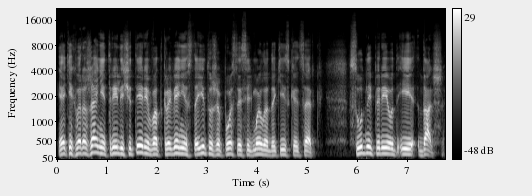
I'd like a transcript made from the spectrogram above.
Этих выражений три или четыре в Откровении стоит уже после седьмой Ладокийской церкви. Судный период и дальше.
